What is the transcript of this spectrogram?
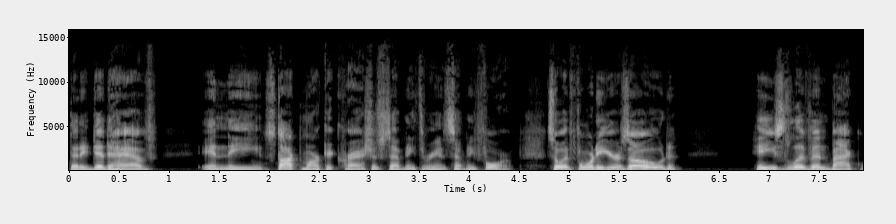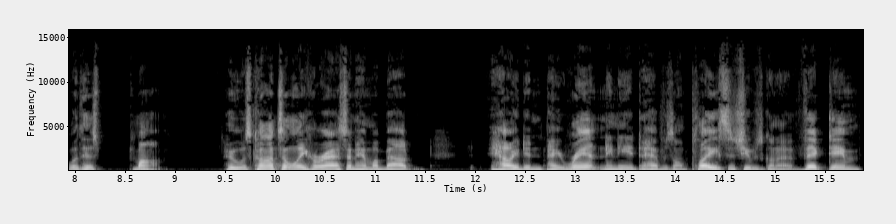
that he did have in the stock market crash of 73 and 74. So at 40 years old, he's living back with his mom, who was constantly harassing him about how he didn't pay rent and he needed to have his own place and she was going to evict him.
